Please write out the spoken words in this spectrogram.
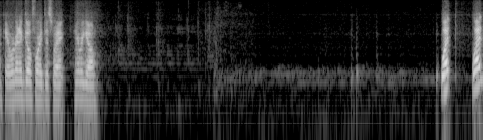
Okay, we're going to go for it this way. Here we go. What? What?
